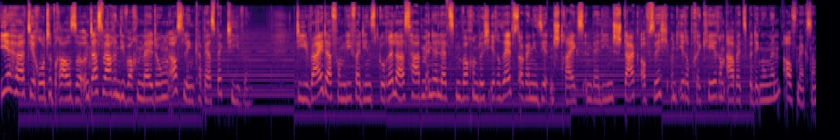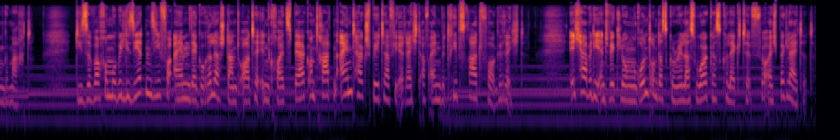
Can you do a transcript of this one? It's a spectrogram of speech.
Ihr hört die rote Brause und das waren die Wochenmeldungen aus linker Perspektive. Die Rider vom Lieferdienst Gorillas haben in den letzten Wochen durch ihre selbstorganisierten Streiks in Berlin stark auf sich und ihre prekären Arbeitsbedingungen aufmerksam gemacht. Diese Woche mobilisierten sie vor einem der Gorilla-Standorte in Kreuzberg und traten einen Tag später für ihr Recht auf einen Betriebsrat vor Gericht. Ich habe die Entwicklungen rund um das Gorillas Workers Collective für euch begleitet.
